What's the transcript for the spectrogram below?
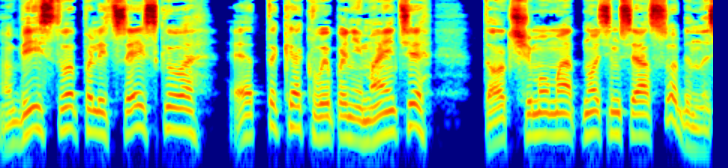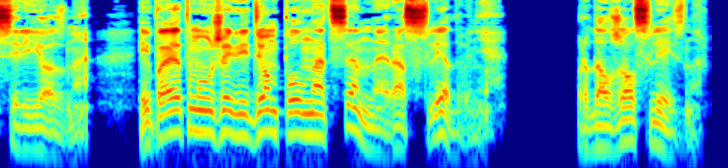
«Убийство полицейского — это, как вы понимаете, то, к чему мы относимся особенно серьезно, и поэтому уже ведем полноценное расследование», — продолжал Слейзнер.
